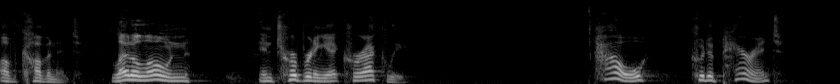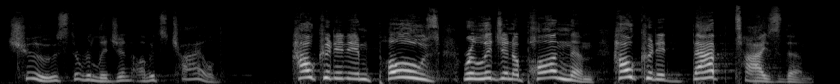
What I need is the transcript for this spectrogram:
of covenant, let alone interpreting it correctly. How could a parent choose the religion of its child? How could it impose religion upon them? How could it baptize them?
